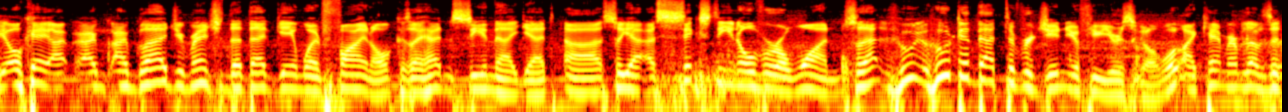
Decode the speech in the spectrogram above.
Okay, I, am glad you mentioned that that game went final because I hadn't seen that yet. Uh, so yeah, a 16 over a one. So that who who did that to Virginia a few years ago? Well, I can't remember. That was it.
